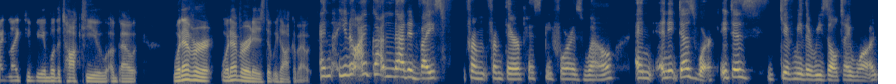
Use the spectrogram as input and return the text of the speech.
I'd like to be able to talk to you about whatever whatever it is that we talk about. And you know i've gotten that advice from from therapists before as well and and it does work. It does give me the result i want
